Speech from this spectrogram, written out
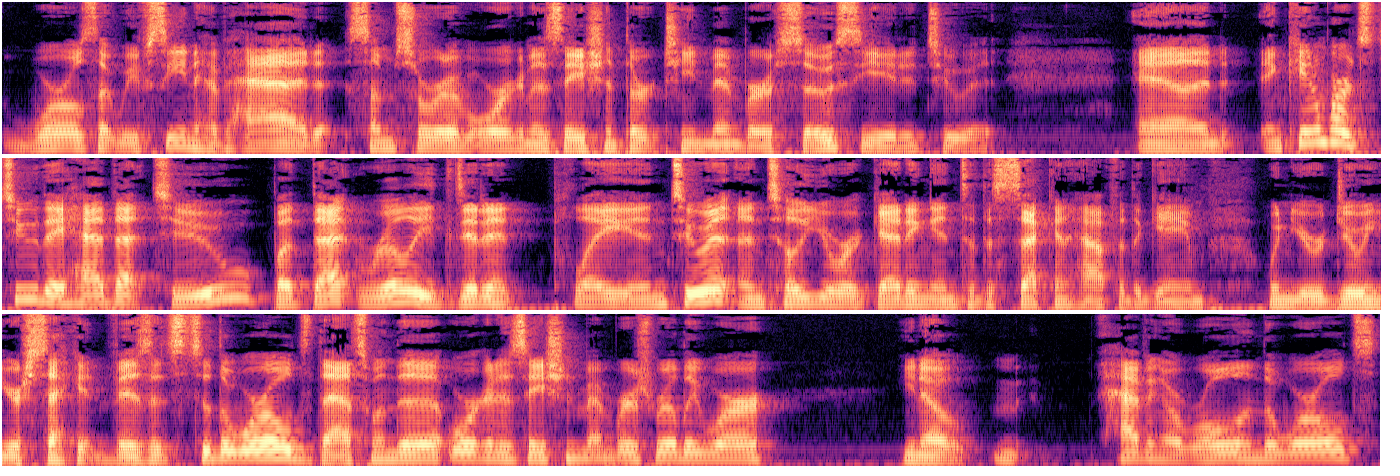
worlds that we've seen have had some sort of organization 13 member associated to it. And in Kingdom Hearts 2, they had that too, but that really didn't play into it until you were getting into the second half of the game. When you were doing your second visits to the worlds, that's when the organization members really were, you know, having a role in the worlds.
